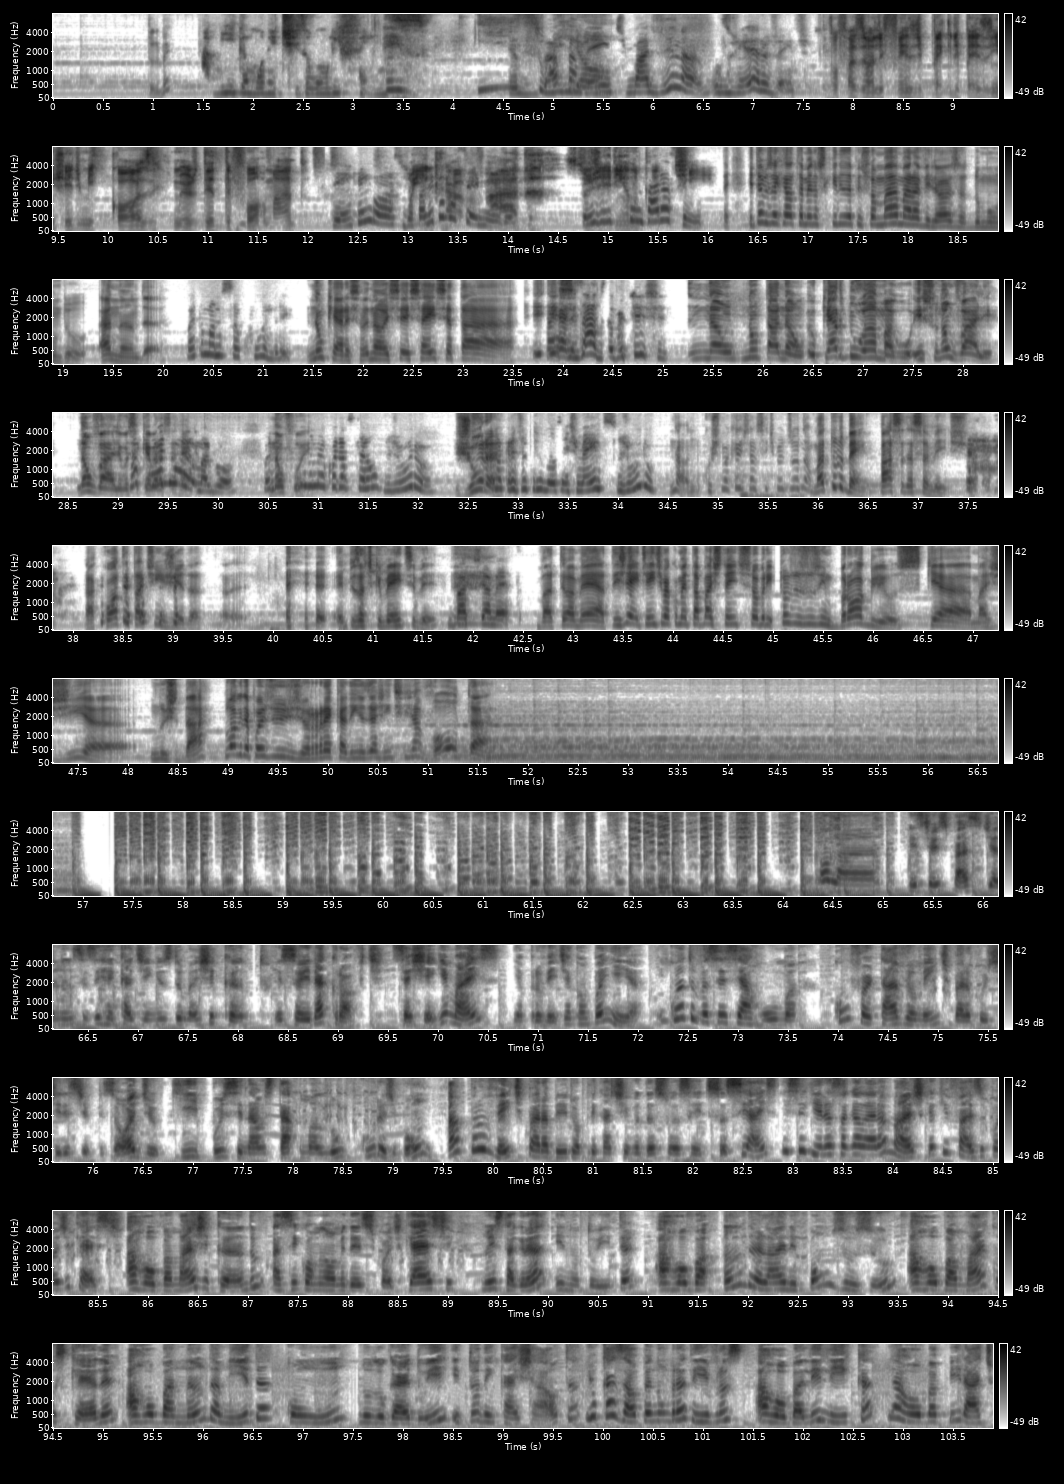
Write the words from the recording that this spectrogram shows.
Tudo bem? Amiga, monetiza o OnlyFans. Isso, melhor. Exatamente. Imagina os dinheiros, gente. Vou fazer um OnlyFans de pack de pezinho cheio de micose, com meus dedos deformados. Tem quem gosta. Já falei pra você, amiga. Sujeirinha com no cara cantinho. E temos aqui ela também, nossa querida pessoa mais maravilhosa do mundo, Ananda. Vai tomar no seu cu, Andrei. Não quero esse. Não, esse, esse aí você tá. Tá esse- realizado seu fetiche? Não, não tá, não. Eu quero do âmago. Isso não vale. Não vale você Mas quebrar foi essa no regra. âmago. Foi Não no foi. do meu coração, juro. Não Jura? acredito nos meus sentimentos, juro. Não, não costumo acreditar no sentimento dos outros, não. Mas tudo bem, passa dessa vez. A cota tá atingida. Episódio que vem a gente se vê. Bati a meta. Bateu a meta. E, gente, a gente vai comentar bastante sobre todos os imbróglios que a magia nos dá. Logo depois dos recadinhos e a gente já volta. Este é o espaço de anúncios e recadinhos do Magicanto. Eu sou Ira Croft. Se achegue mais e aproveite a companhia. Enquanto você se arruma confortavelmente para curtir este episódio, que por sinal está uma loucura de bom, aproveite para abrir o aplicativo das suas redes sociais e seguir essa galera mágica que faz o podcast. Arroba Magicando, assim como o nome deste podcast, no Instagram e no Twitter, arroba underline Ponzuzu, arroba Marcos Keller, arroba Nandamida, com um no lugar do i e tudo em caixa alta, e o casal Penumbra Livros, arroba Lilica e arroba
